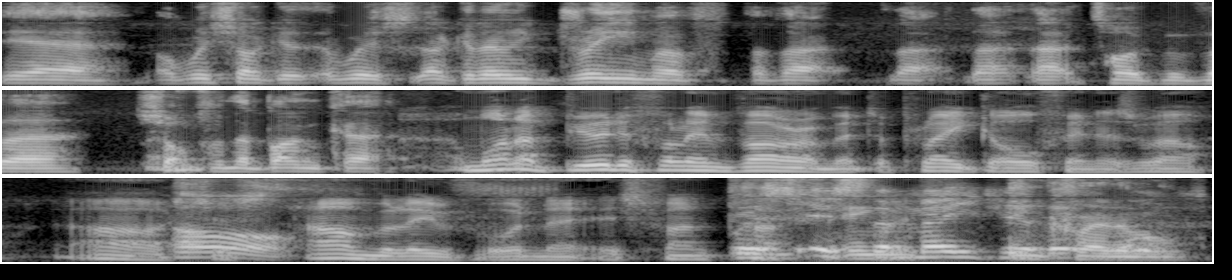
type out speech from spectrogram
yeah, I wish I could. I wish I could only dream of, of that, that that that type of uh, shot from the bunker. And what a beautiful environment to play golf in as well. Oh, it's Oh. just unbelievable, isn't it? It's Well, it's, fantastic. it's the major incredible. wants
